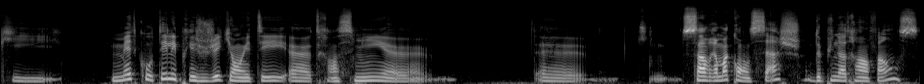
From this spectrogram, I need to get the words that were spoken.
qui met de côté les préjugés qui ont été euh, transmis sans vraiment qu'on le sache depuis notre enfance.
